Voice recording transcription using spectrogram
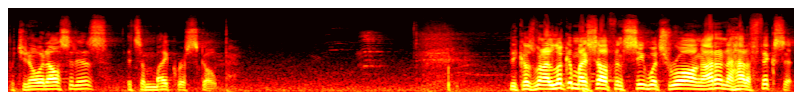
But you know what else it is? It's a microscope. Because when I look at myself and see what's wrong, I don't know how to fix it.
